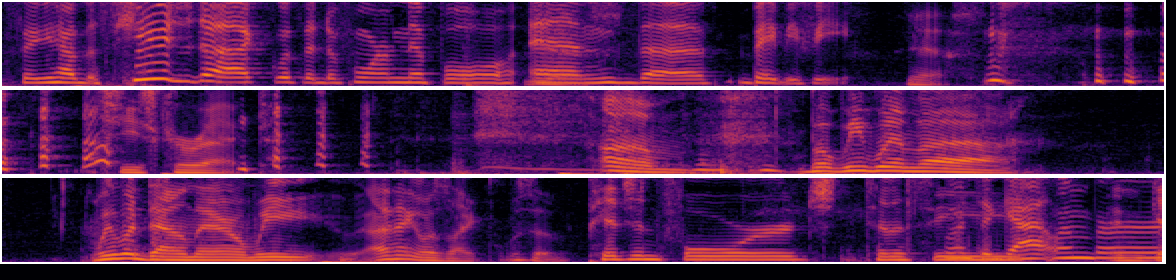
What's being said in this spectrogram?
so you have this huge duck with a deformed nipple and Yes. the baby feet. Yes, she's correct. Um, but we went. uh we went down there and we. I think it was like was it Pigeon Forge, Tennessee. We Went to Gatlinburg. In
